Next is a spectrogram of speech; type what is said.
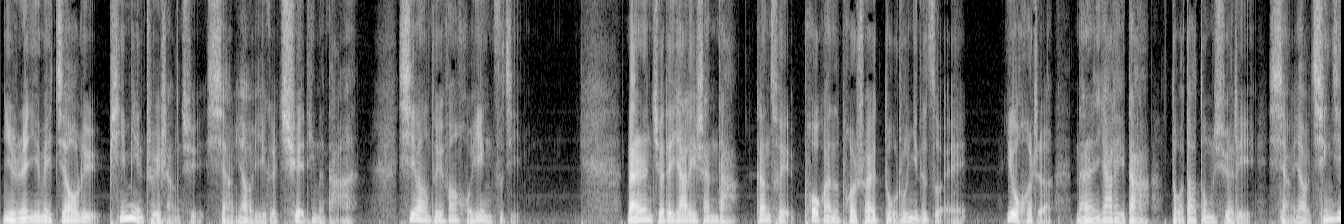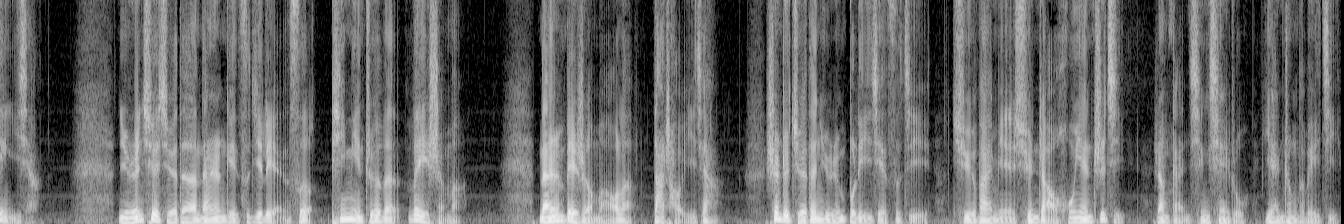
女人因为焦虑拼命追上去，想要一个确定的答案，希望对方回应自己。男人觉得压力山大，干脆破罐子破摔，堵住你的嘴；又或者，男人压力大，躲到洞穴里，想要清静一下。女人却觉得男人给自己脸色，拼命追问为什么。男人被惹毛了，大吵一架，甚至觉得女人不理解自己，去外面寻找红颜知己，让感情陷入严重的危机。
